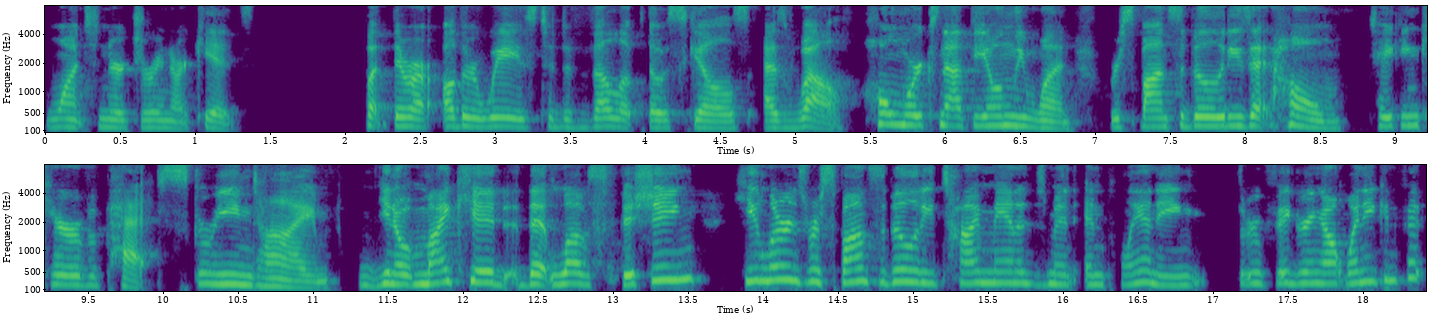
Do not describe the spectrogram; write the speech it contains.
want to nurture in our kids. But there are other ways to develop those skills as well. Homework's not the only one. Responsibilities at home, taking care of a pet, screen time. You know, my kid that loves fishing, he learns responsibility, time management, and planning through figuring out when he can fit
